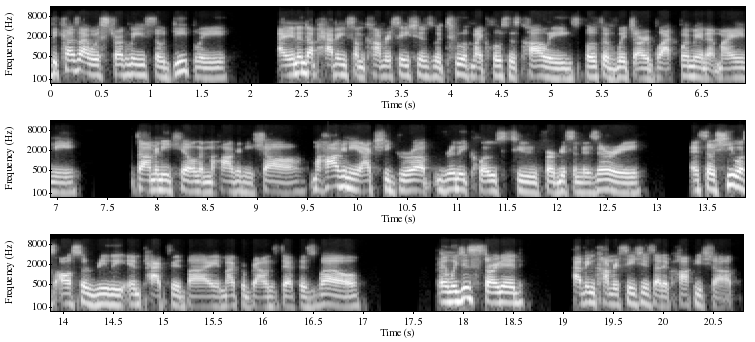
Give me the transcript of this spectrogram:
because i was struggling so deeply i ended up having some conversations with two of my closest colleagues both of which are black women at miami dominique hill and Mahauganee Shaw. Mahauganee actually grew up really close to ferguson missouri and so she was also really impacted by Michael Brown's death as well. And we just started having conversations at a coffee shop,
